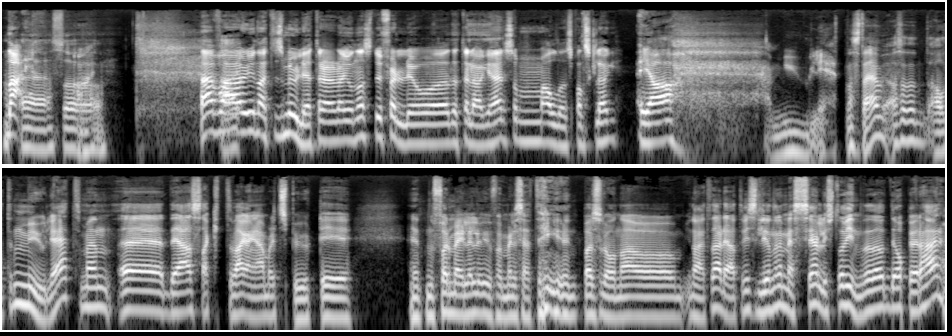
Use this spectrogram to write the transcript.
Nei. Eh, Så Nei. Nei, Hva er Uniteds muligheter der, da, Jonas? Du følger jo dette laget her, som alle spanske lag. Ja, Muligheten altså, det, er, altså, det er alltid en mulighet, men eh, det jeg har sagt hver gang jeg har blitt spurt i enten formell eller uformell setting rundt Barcelona og United, er det at hvis Lionel Messi har lyst til å vinne det, det oppgjøret her,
